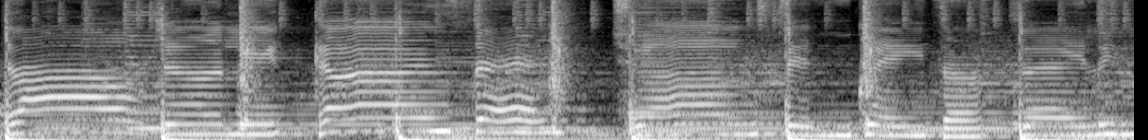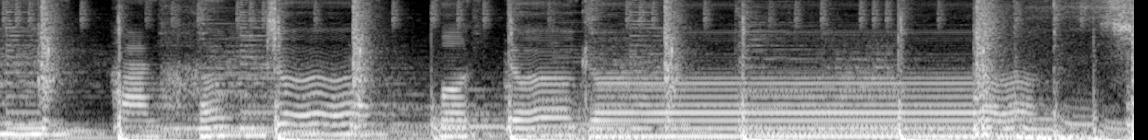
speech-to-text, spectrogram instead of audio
到这里跟随，全新规则嘴里含哼着我的歌。小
